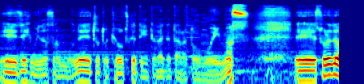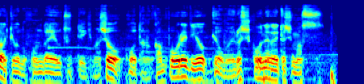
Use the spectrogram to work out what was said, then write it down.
えー、ぜひ皆さんもね、ちょっと気をつけていただけたらと思います。えー、それでは今日の本題へ移っていきましょう。コータの漢方レディオ、今日もよろしくお願いいたします。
